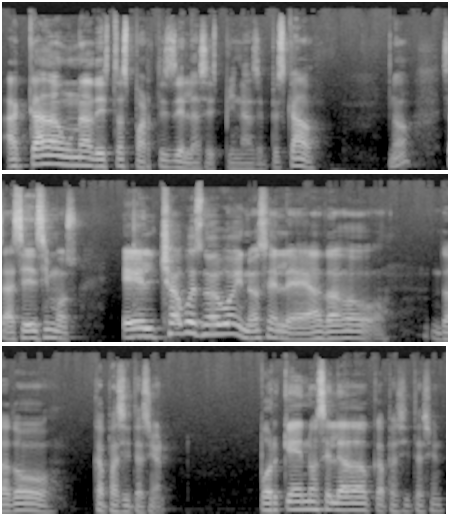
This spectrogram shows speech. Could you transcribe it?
a cada una de estas partes de las espinas de pescado, ¿no? O sea, si decimos, el chavo es nuevo y no se le ha dado, dado capacitación. ¿Por qué no se le ha dado capacitación?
